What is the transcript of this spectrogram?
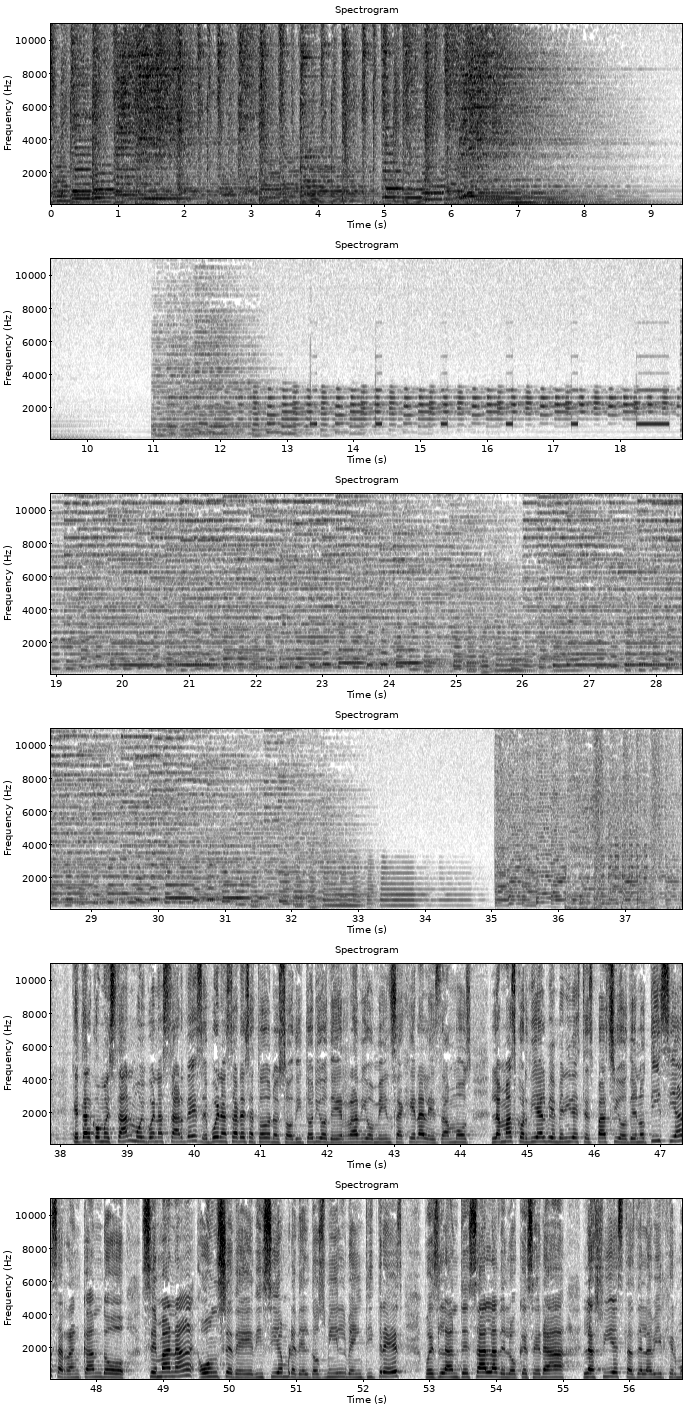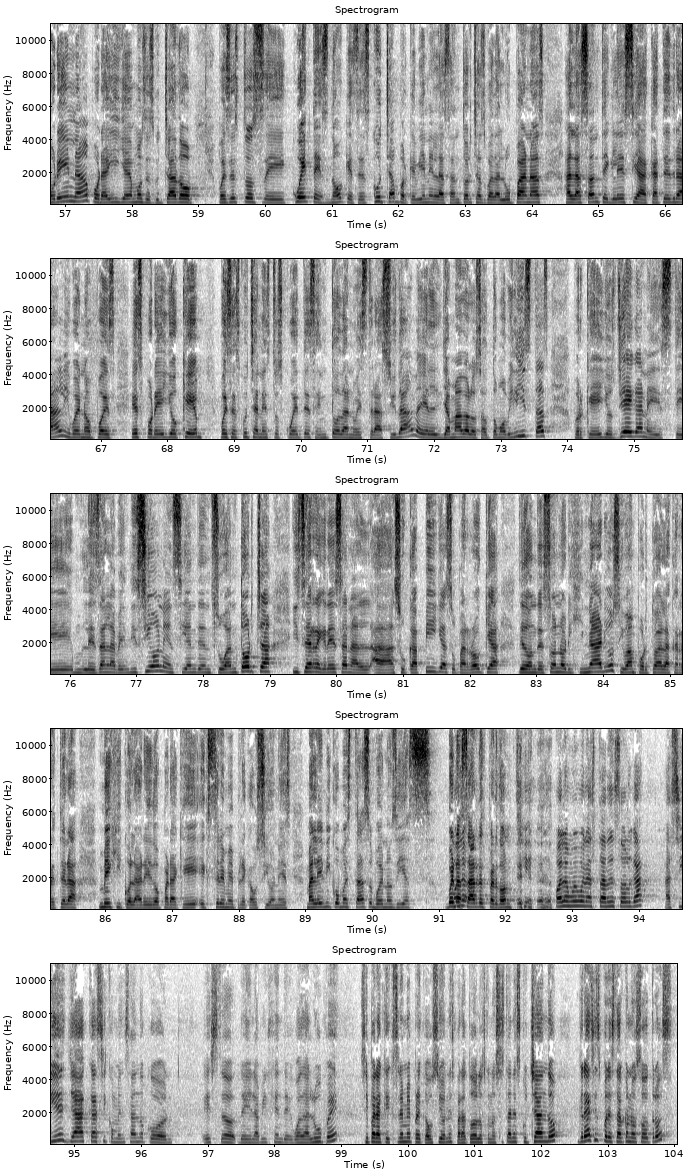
¿Qué tal? ¿Cómo están? Muy buenas tardes. Buenas tardes a todo nuestro auditorio de Radio Mensajera. Les damos la más cordial bienvenida a este espacio de noticias, arrancando semana 11 de diciembre del 2023, pues la antesala de lo que será las fiestas de la Virgen Morena. Por ahí ya hemos escuchado pues estos eh, cohetes, ¿no? Que se escuchan porque vienen las antorchas guadalupanas a la Santa Iglesia Catedral y bueno, pues es por ello que pues escuchan estos cohetes en toda nuestra ciudad, el llamado a los automovilistas, porque ellos llegan, este, les dan la bendición, encienden su antorcha y se regresan a su capilla, a su parroquia, de donde son originarios y van por toda la carretera México-Laredo para que extreme precauciones. Maleni, ¿cómo estás? Buenos días. Buenas tardes, perdón. Hola, muy buenas tardes, Olga. Así es, ya casi comenzando con esto de la Virgen de Guadalupe. Sí, para que extreme precauciones para todos los que nos están escuchando. Gracias por estar con nosotros.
